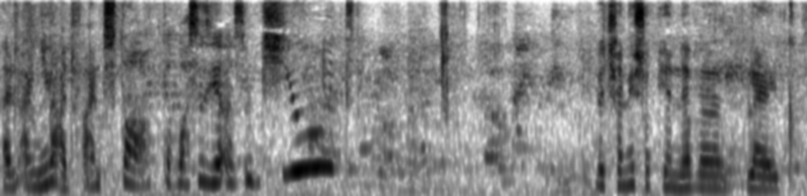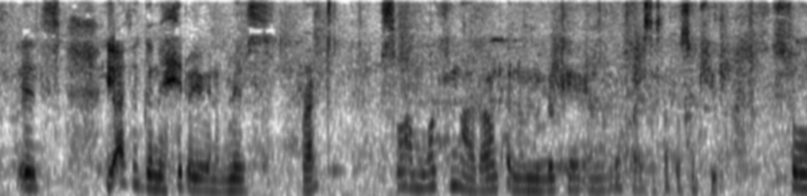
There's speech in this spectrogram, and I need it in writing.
and I knew I'd find stuff. The bosses here are so cute. The Chinese shop here never like it's you're either gonna hit or you're gonna miss, right? So I'm walking around and I'm looking and oh guys, the stuff is so cute. So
